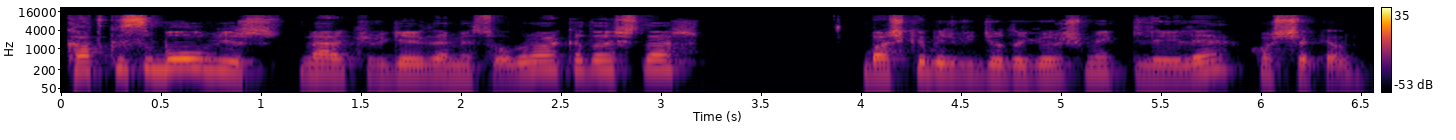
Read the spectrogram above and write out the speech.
katkısı bol bir Merkür gerilemesi olur arkadaşlar. Başka bir videoda görüşmek dileğiyle. Hoşçakalın.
